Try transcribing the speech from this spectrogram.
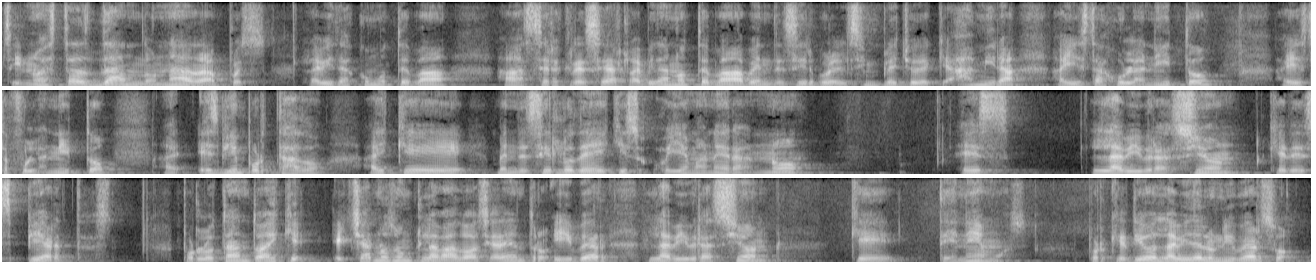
Si no estás dando nada, pues la vida cómo te va a hacer crecer. La vida no te va a bendecir por el simple hecho de que, ah, mira, ahí está Julanito, ahí está Fulanito, es bien portado, hay que bendecirlo de X o Y manera. No, es la vibración que despiertas. Por lo tanto, hay que echarnos un clavado hacia adentro y ver la vibración que tenemos. Porque Dios, la vida del universo,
